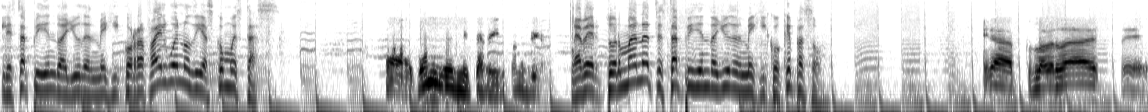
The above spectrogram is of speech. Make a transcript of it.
le está pidiendo ayuda en México. Rafael, buenos días, ¿cómo estás? Ah, buenos días, mi Terry, buenos días. A ver, tu hermana te está pidiendo ayuda en México, ¿qué pasó? Mira, pues la verdad, este,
